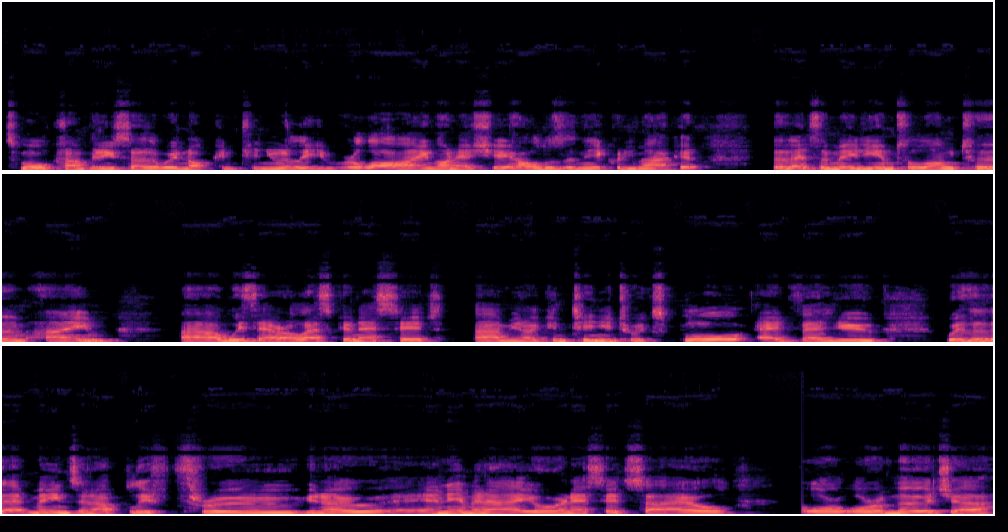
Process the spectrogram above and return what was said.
small companies so that we're not continually relying on our shareholders and the equity market. So that's a medium to long term aim. Uh, with our Alaskan asset, um, you know, continue to explore, add value, whether that means an uplift through, you know, an M&A or an asset sale, or, or a merger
